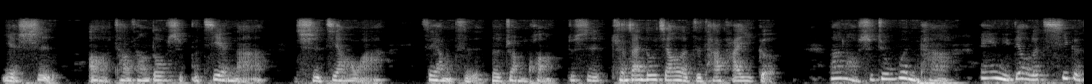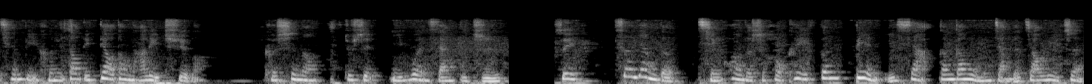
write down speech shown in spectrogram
也是啊，常常都是不见啊、迟交啊这样子的状况，就是全班都交了，只他他一个，那老师就问他。哎，你掉了七个铅笔盒，你到底掉到哪里去了？可是呢，就是一问三不知。所以这样的情况的时候，可以分辨一下刚刚我们讲的焦虑症。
